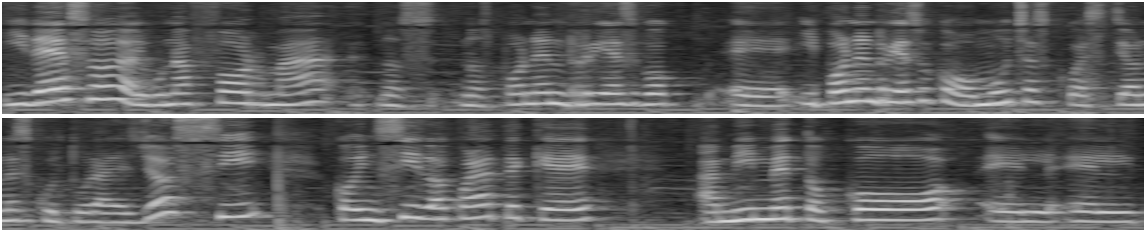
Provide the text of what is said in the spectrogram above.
y de eso, de alguna forma, nos, pone en riesgo eh, y pone en riesgo como muchas cuestiones culturales. Yo sí coincido, acuérdate que a mí me tocó el,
